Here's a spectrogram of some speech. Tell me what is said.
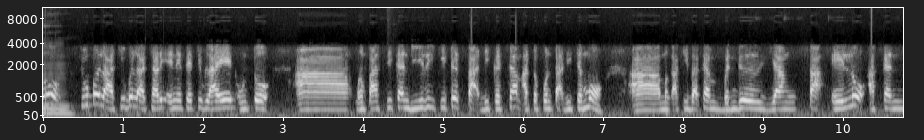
So, cubalah cubalah cari inisiatif lain untuk uh, memastikan diri kita tak dikecam ataupun tak dicemooh uh, mengakibatkan benda yang tak elok akan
